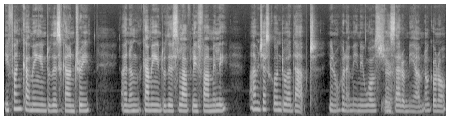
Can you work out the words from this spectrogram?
if I'm coming into this country, and I'm coming into this lovely family, I'm just going to adapt. You know what I mean? It was Sure. inside of me. I'm not going to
